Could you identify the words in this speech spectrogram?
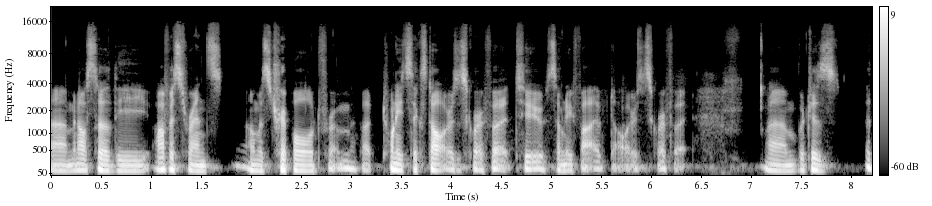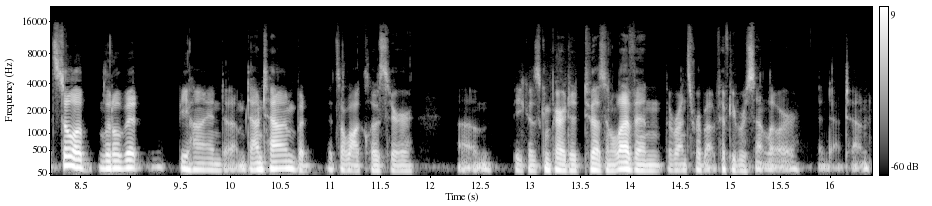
Um, and also the office rents almost tripled from about $26 a square foot to $75 a square foot, um, which is, it's still a little bit behind um, downtown, but it's a lot closer um, because compared to 2011, the rents were about 50% lower than downtown.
